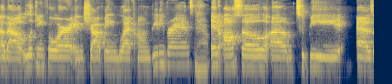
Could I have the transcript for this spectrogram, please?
about looking for and shopping black owned beauty brands yeah. and also um, to be as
